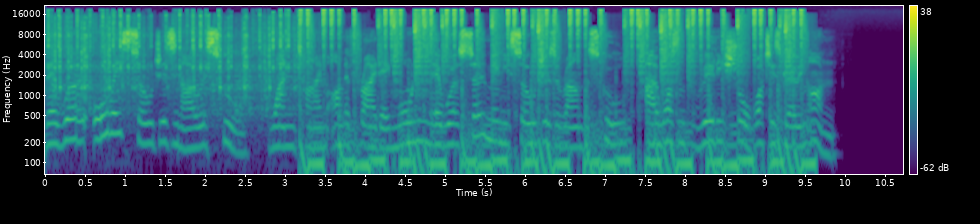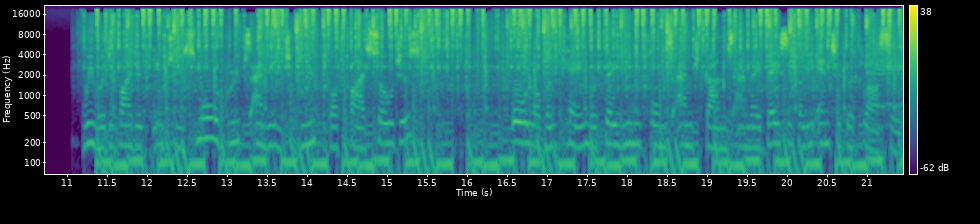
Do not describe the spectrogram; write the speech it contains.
There were always soldiers in our school. One time on a Friday morning, there were so many soldiers around the school, I wasn't really sure what is going on. We were divided into small groups, and each group got five soldiers. All of them came with their uniforms and guns, and they basically entered the classes.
